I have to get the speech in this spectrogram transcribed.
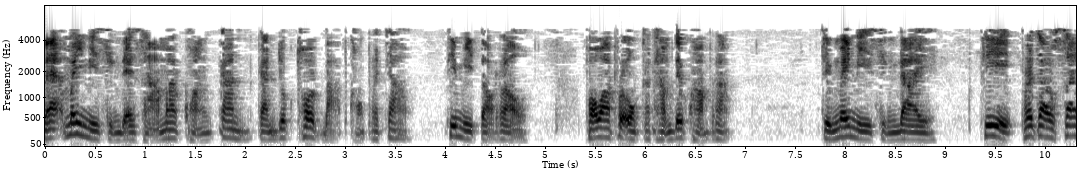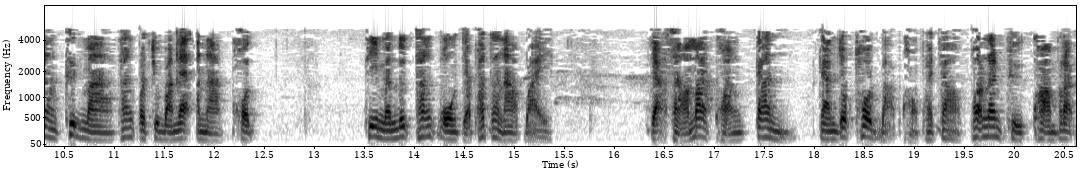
และไม่มีสิ่งใดสามารถขวางกั้นการยกโทษบาปของพระเจ้าที่มีต่อเรา เพราะว่าพระองค์กระทำด้วยความรัก จึงไม่มีสิ่งใดที่พระเจ้าสร้างขึ้นมาทั้งปัจจุบันและอนาคต ที่มนุษย์ทั้งปวงจะพัฒนาไป จะสามารถขวางกั้นการยกโทษบาปของพระเจ้า เพราะนั่นคือความรัก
